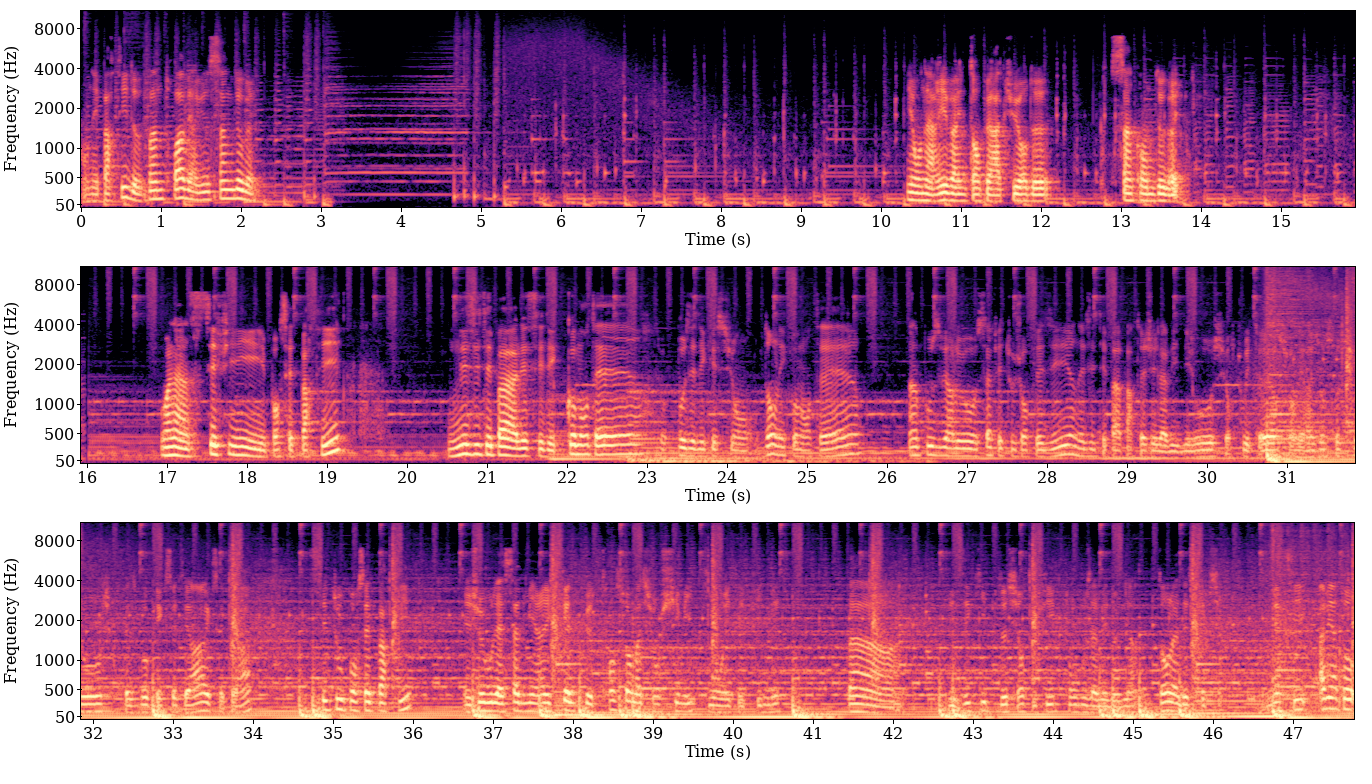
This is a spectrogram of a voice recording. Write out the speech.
On est parti de 23,5 degrés. Et on arrive à une température de 50 degrés. Voilà, c'est fini pour cette partie. N'hésitez pas à laisser des commentaires, poser des questions dans les commentaires. Un pouce vers le haut, ça fait toujours plaisir. N'hésitez pas à partager la vidéo sur Twitter, sur les réseaux sociaux, sur Facebook, etc. etc. c'est tout pour cette partie. Et je vous laisse admirer quelques transformations chimiques qui ont été filmées par des équipes de scientifiques dont vous avez le lien dans la description. Merci, à bientôt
